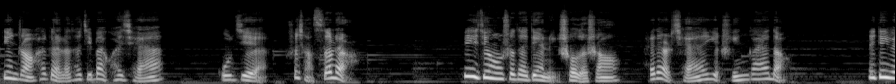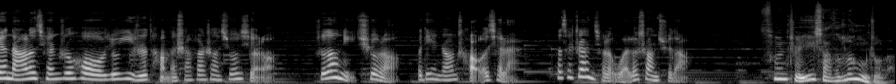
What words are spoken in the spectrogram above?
店长还给了他几百块钱，估计是想私了，毕竟是在店里受的伤。赔点钱也是应该的。那店员拿了钱之后，就一直躺在沙发上休息了，直到你去了，和店长吵了起来，他才站起来围了上去的。孙志一下子愣住了，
